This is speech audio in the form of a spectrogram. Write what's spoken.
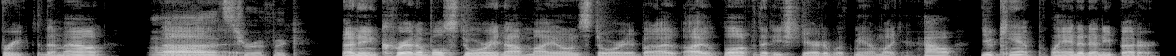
freaked them out. Oh, uh, that's terrific. An incredible story, not my own story, but I, I loved that he shared it with me. I'm like, how you can't plan it any better,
